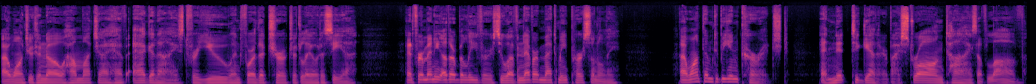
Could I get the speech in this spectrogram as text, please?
I want you to know how much I have agonized for you and for the church at Laodicea, and for many other believers who have never met me personally. I want them to be encouraged and knit together by strong ties of love.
